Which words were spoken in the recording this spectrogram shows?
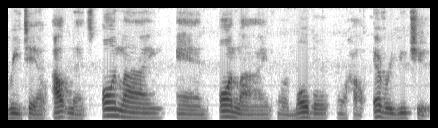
retail outlets online and online or mobile or however you choose.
